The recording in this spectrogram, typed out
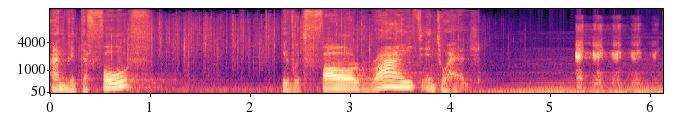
and with the fourth, he would fall right into hell.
